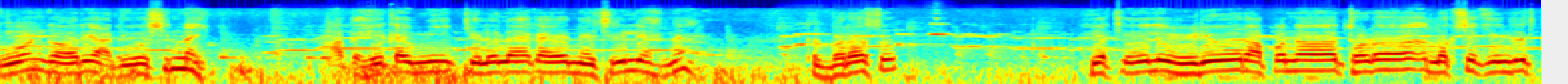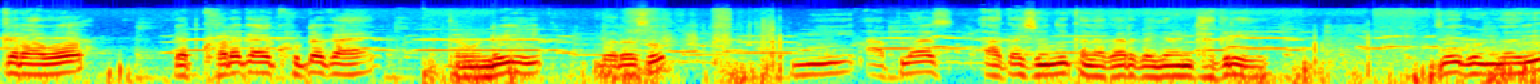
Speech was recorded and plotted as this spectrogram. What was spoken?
गोंडगावारी आदिवासी नाही. आता हे काय मी केलेलं आहे का हे नॅचरली आहे ना? तर बरं असो. या केलेल्या व्हिडिओवर आपण थोडं लक्ष केंद्रित करावं. यात खरं काय खोटं काय? तर म्हणजे बरं असो. मी आपलाच आकाशवाणी कलाकार गजानन ठाकरे. जय गोंडगावरी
